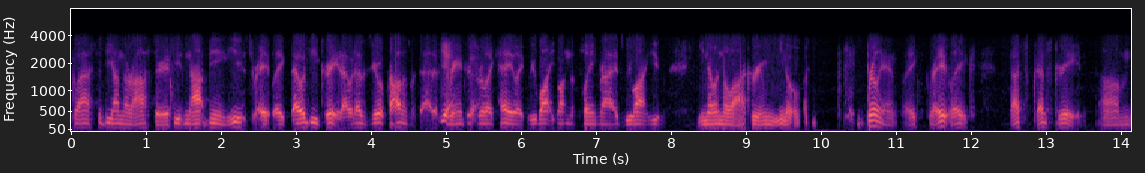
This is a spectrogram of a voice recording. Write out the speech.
Glass to be on the roster if he's not being used, right? Like, that would be great. I would have zero problems with that if Yeah, the Rangers yeah. were like, hey, like, we want you on the plane rides, we want you, you know, in the locker room, you know, brilliant, like right, like that's that's great. Um,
